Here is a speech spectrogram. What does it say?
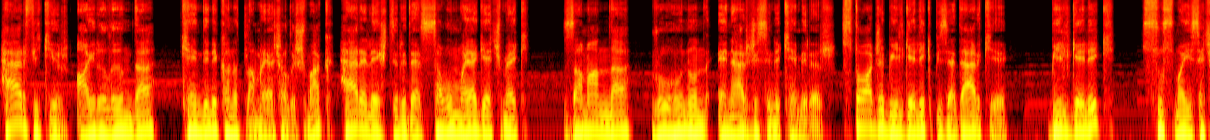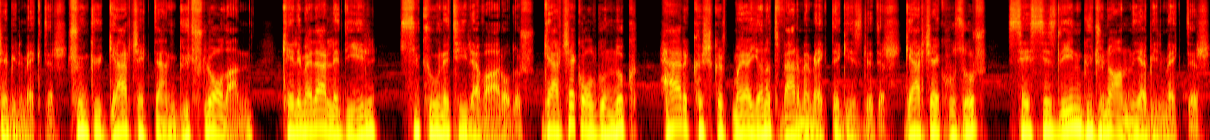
Her fikir ayrılığında kendini kanıtlamaya çalışmak, her eleştiride savunmaya geçmek, zamanla ruhunun enerjisini kemirir. Stoacı bilgelik bize der ki, bilgelik susmayı seçebilmektir. Çünkü gerçekten güçlü olan kelimelerle değil, sükunetiyle var olur. Gerçek olgunluk her kışkırtmaya yanıt vermemekte gizlidir. Gerçek huzur, sessizliğin gücünü anlayabilmektir.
